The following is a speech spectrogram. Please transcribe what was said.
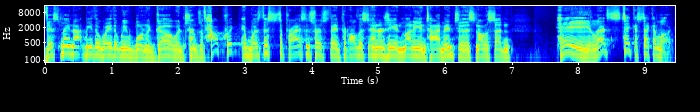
this may not be the way that we want to go in terms of how quick was this surprise and sort of they put all this energy and money and time into this and all of a sudden hey let's take a second look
